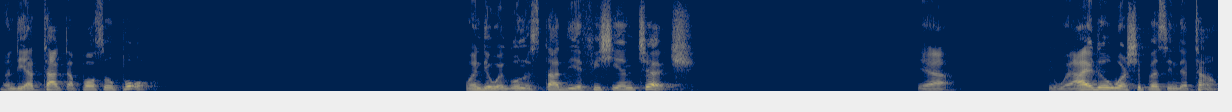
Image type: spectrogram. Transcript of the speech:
when they attacked Apostle Paul. When they were going to start the Ephesian church. Yeah. They were idol worshippers in the town.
